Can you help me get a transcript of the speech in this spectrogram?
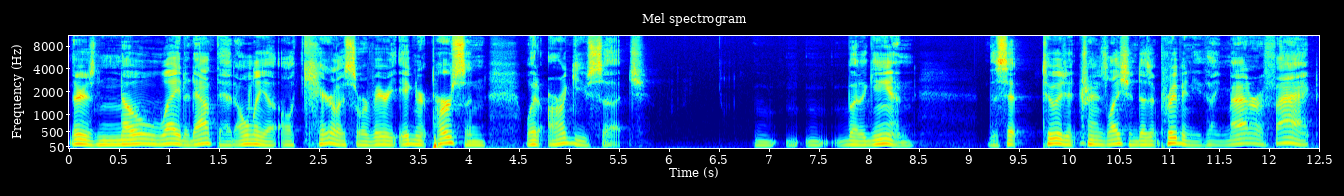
there is no way to doubt that. Only a, a careless or very ignorant person would argue such. But again, the Septuagint translation doesn't prove anything. Matter of fact,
